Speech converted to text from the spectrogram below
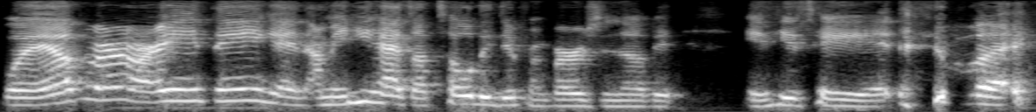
forever or anything? And I mean, he has a totally different version of it in his head, but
